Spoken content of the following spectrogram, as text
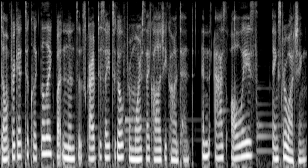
Don't forget to click the like button and subscribe to Psych2Go for more psychology content. And as always, thanks for watching.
